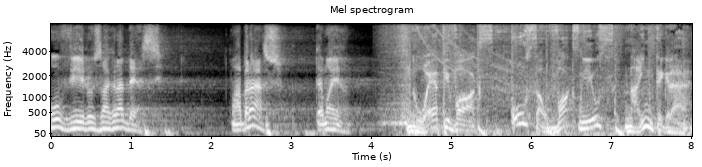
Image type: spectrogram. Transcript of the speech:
o vírus agradece. Um abraço, até amanhã. No app Vox, ouça o Vox News na íntegra.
